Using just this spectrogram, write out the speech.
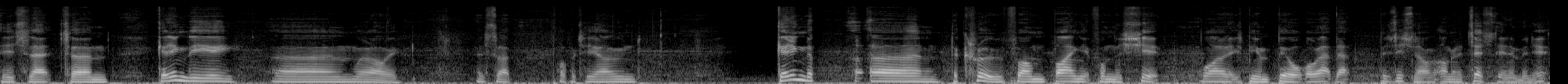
is that um, getting the um, where are we? It's like property owned. Getting the uh, the crew from buying it from the ship while it's being built or at that position. I'm, I'm going to test it in a minute.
